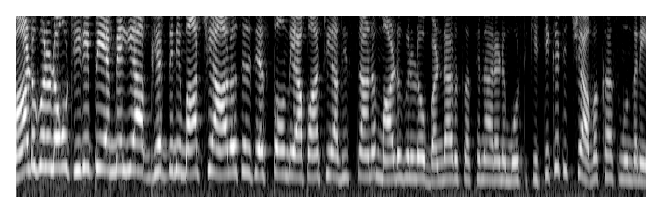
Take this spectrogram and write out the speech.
మాడుగులలో టీడీపీ ఎమ్మెల్యే అభ్యర్థిని మార్చే ఆలోచన చేస్తోంది. ఆ పార్టీ అధిష్టానం మాడుగులలో బండారు సత్యనారాయణ మూర్తికి టికెట్ ఇచ్చే అవకాశం ఉందని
